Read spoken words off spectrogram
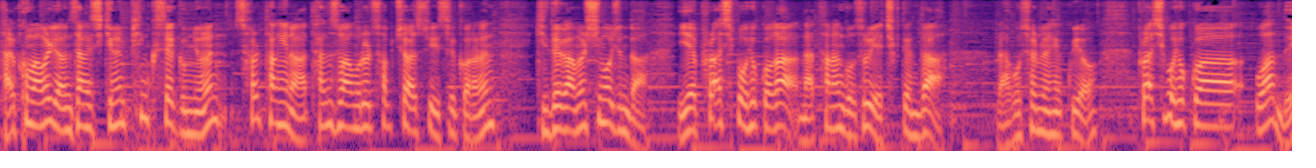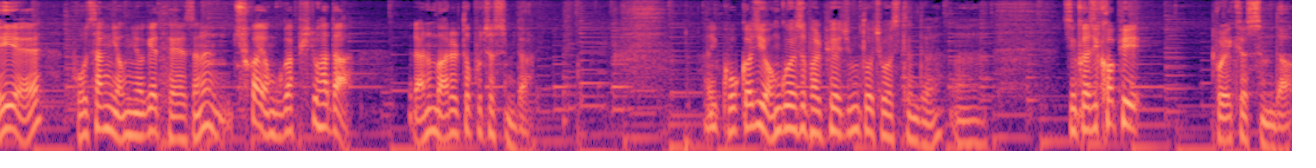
달콤함을 연상시키는 핑크색 음료는 설탕이나 탄수화물을 섭취할 수 있을 거라는 기대감을 심어준다. 이에 플라시보 효과가 나타난 것으로 예측된다. 라고 설명했고요. 플라시보 효과와 뇌의 보상 영역에 대해서는 추가 연구가 필요하다라는 말을 또 붙였습니다. 아니, 그것까지 연구해서 발표해주면 더 좋았을 텐데. 아, 지금까지 커피 브레이크였습니다.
